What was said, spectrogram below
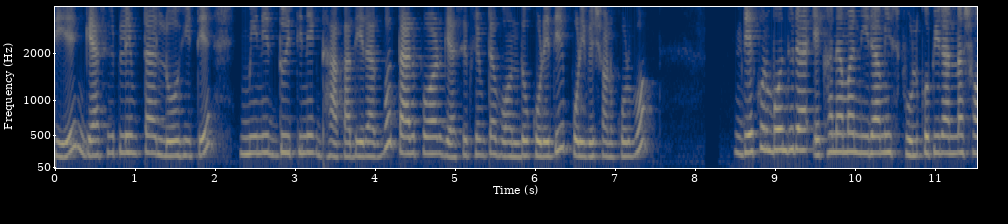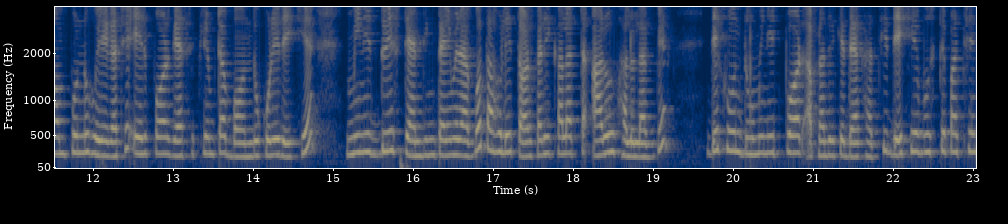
দিয়ে গ্যাসের ফ্লেমটা লো হিটে মিনিট দুই তিনেক ঢাকা দিয়ে রাখব, তারপর গ্যাসের ফ্লেমটা বন্ধ করে দিয়ে পরিবেশন করব। দেখুন বন্ধুরা, এখানে আমার নিরামিষ ফুলকপি রান্না সম্পূর্ণ হয়ে গেছে। এরপর গ্যাসের ফ্লেমটা বন্ধ করে রেখে মিনিট দুই স্ট্যান্ডিং টাইমে রাখব, তাহলে তরকারি কালারটা আরও ভালো লাগবে। দেখুন, দু মিনিট পর আপনাদেরকে দেখাচ্ছি, দেখে বুঝতে পারছেন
